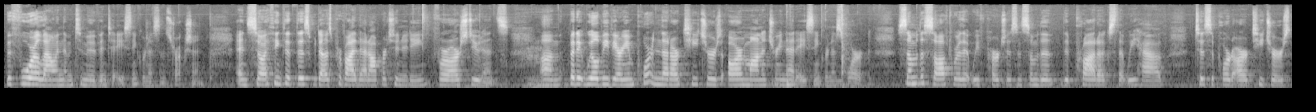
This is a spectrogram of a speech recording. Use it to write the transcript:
before allowing them to move into asynchronous instruction. And so I think that this does provide that opportunity for our students. Um, but it will be very important that our teachers are monitoring that asynchronous work. Some of the software that we've purchased and some of the, the products that we have to support our teachers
